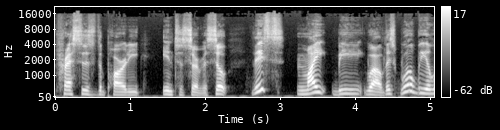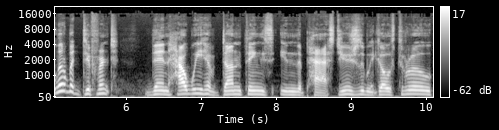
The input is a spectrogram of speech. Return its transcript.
presses the party into service. So this might be, well, this will be a little bit different than how we have done things in the past. Usually we go through,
